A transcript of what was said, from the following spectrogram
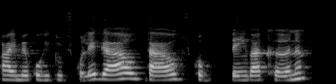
aí meu currículo ficou legal, tal, ficou bem bacana.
